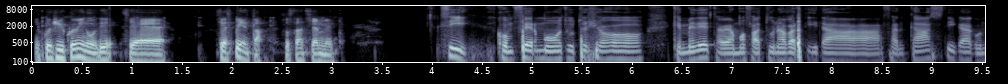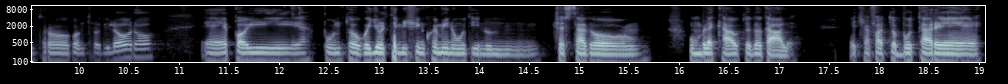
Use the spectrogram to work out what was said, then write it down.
in quei 5 minuti si è, si è spenta sostanzialmente. Sì, confermo tutto ciò che mi hai detto, avevamo fatto una partita fantastica contro, contro di loro e poi appunto quegli ultimi 5 minuti non, c'è stato un blackout totale e ci ha fatto buttare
